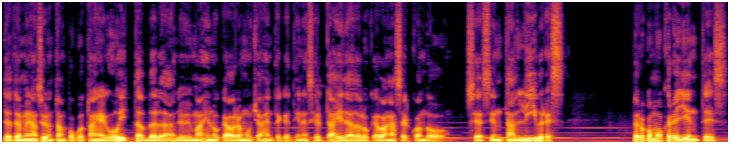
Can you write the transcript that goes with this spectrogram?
determinaciones tampoco tan egoístas, ¿verdad? Yo imagino que habrá mucha gente que tiene ciertas ideas de lo que van a hacer cuando se sientan libres. Pero como creyentes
